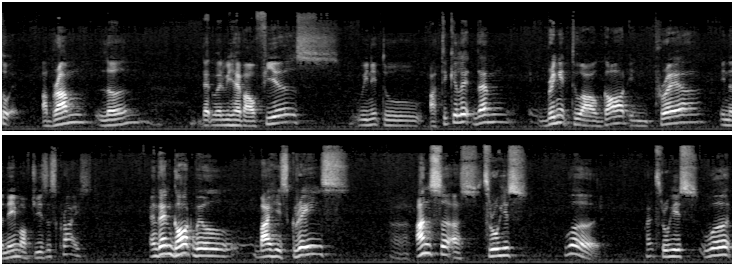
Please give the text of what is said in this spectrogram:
So Abram learned that when we have our fears, we need to articulate them bring it to our God in prayer in the name of Jesus Christ. And then God will, by His grace, uh, answer us through His Word. Right? Through His Word,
